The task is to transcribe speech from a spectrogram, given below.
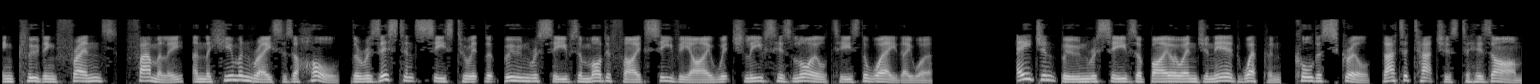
including friends, family, and the human race as a whole, the Resistance sees to it that Boone receives a modified CVI which leaves his loyalties the way they were. Agent Boone receives a bioengineered weapon, called a Skrill, that attaches to his arm.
